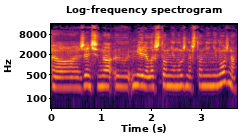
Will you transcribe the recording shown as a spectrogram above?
э, женщина, э, мерила, что мне нужно, что мне не нужно.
